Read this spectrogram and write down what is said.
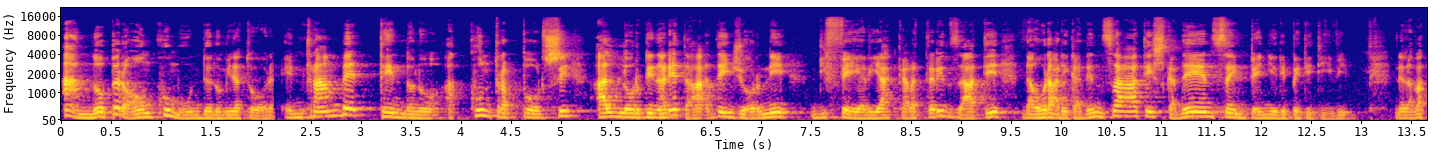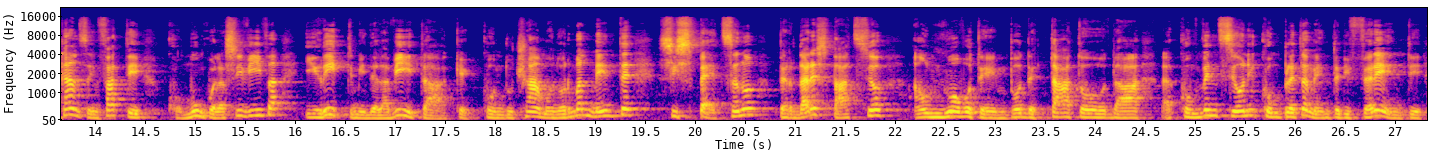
hanno però un comune denominatore. Entrambe tendono a contrapporsi all'ordinarietà dei giorni di feria, caratterizzati da orari cadenzati, scadenze, impegni ripetitivi. Nella vacanza, infatti, comunque la si viva, i ritmi della vita che conduciamo normalmente si spezzano per dare spazio a un nuovo tempo dettato da eh, convenzioni completamente differenti,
